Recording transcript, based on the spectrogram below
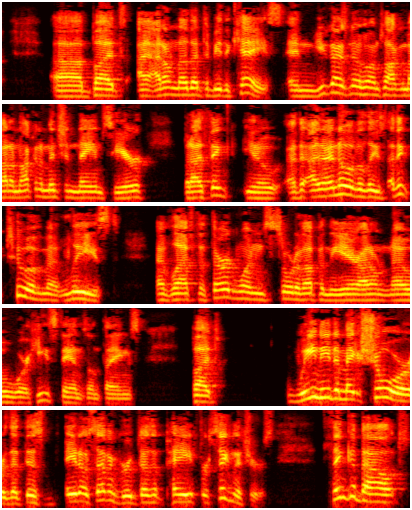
Uh, but I, I, don't know that to be the case. And you guys know who I'm talking about. I'm not going to mention names here, but I think, you know, I, I know of at least, I think two of them at least have left. The third one's sort of up in the air. I don't know where he stands on things, but we need to make sure that this 807 group doesn't pay for signatures. Think about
